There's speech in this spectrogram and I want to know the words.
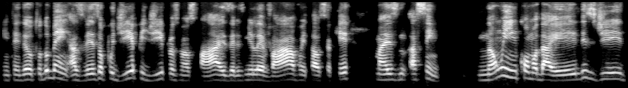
entendeu? Tudo bem. Às vezes eu podia pedir para os meus pais, eles me levavam e tal, sei o quê, mas assim, não ia incomodar eles de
